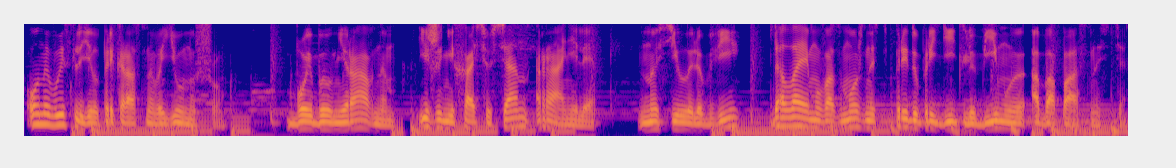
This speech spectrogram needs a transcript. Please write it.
Он и выследил прекрасного юношу. Бой был неравным, и жениха Сюсян ранили, но сила любви дала ему возможность предупредить любимую об опасности.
